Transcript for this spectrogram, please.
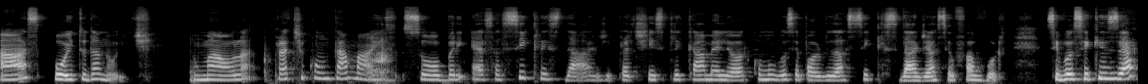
às 8 da noite. Uma aula para te contar mais sobre essa ciclicidade, para te explicar melhor como você pode usar a ciclicidade a seu favor. Se você quiser,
